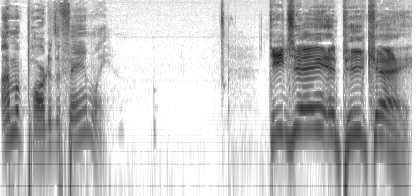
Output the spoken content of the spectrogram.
I'm a part of the family. DJ and PK.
